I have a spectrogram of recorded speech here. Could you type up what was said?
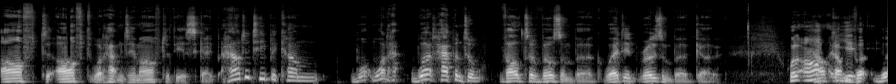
after after what happened to him after the escape, how did he become? What what what happened to Walter Rosenberg? Where did Rosenberg go? Well, how, come, yeah,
